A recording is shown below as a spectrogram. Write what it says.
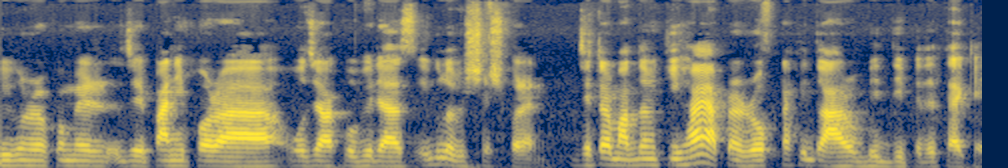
বিভিন্ন রকমের যে পানি পড়া, ওজা, কবিরাজ এগুলো বিশ্বাস করেন। যেটার মাধ্যমে কি হয়, আপনার রোগটা কিন্তু আরও বৃদ্ধি পেতে থাকে।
